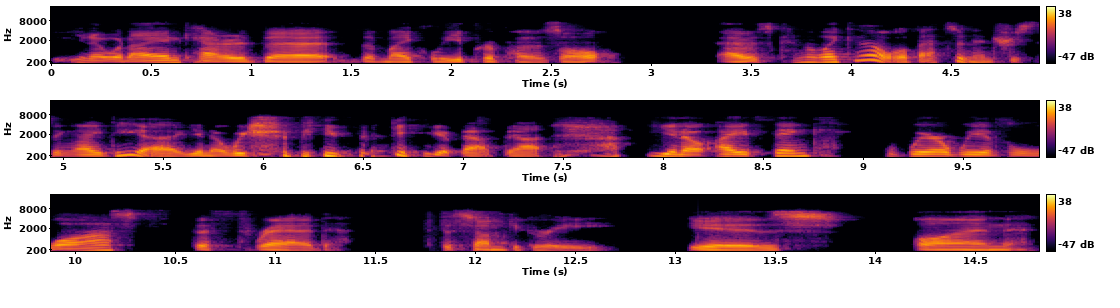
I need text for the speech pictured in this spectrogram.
you know, when I encountered the the Mike Lee proposal, I was kind of like, oh, well, that's an interesting idea. You know, we should be thinking about that. You know, I think where we've lost the thread to some degree is on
